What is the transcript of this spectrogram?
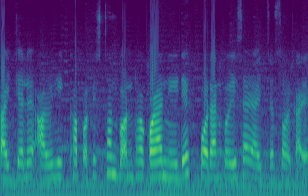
কাৰ্যালয় আৰু শিক্ষা প্ৰতিষ্ঠান বন্ধ কৰাৰ নিৰ্দেশ প্ৰদান কৰিছে ৰাজ্য চৰকাৰে।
